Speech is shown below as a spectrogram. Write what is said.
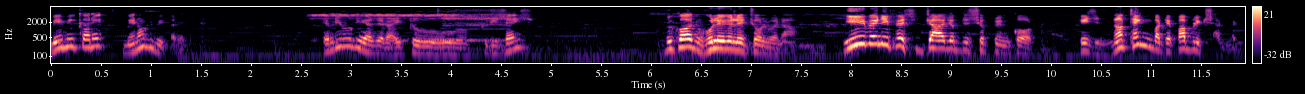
may be correct may not be correct everybody has a right to criticise because ভুলে গেলে চলবে না। ইভেন ইফ এ জাজ of the supreme court is nothing but a public servant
